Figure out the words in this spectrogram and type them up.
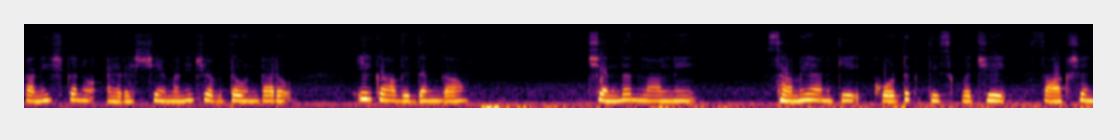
కనిష్కను అరెస్ట్ చేయమని చెబుతూ ఉంటారు. ఇక ఆ విధంగా చందన్ లాల్ని సమయానికి కోర్టుకు తీసుకువచ్చి సాక్ష్యం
